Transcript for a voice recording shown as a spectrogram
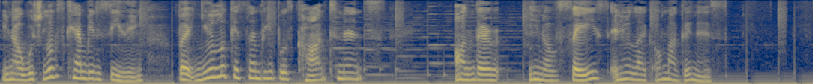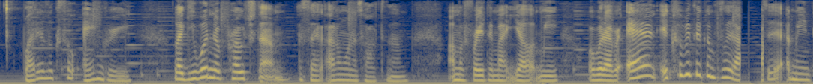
you know, which looks can be deceiving. But you look at some people's countenance on their, you know, face and you're like, oh my goodness, why do they look so angry? Like you wouldn't approach them. It's like I don't want to talk to them. I'm afraid they might yell at me or whatever. And it could be the complete opposite. I mean,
